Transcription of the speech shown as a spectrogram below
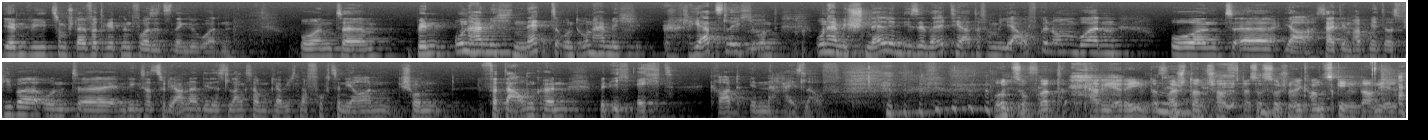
irgendwie zum stellvertretenden Vorsitzenden geworden. Und ähm, bin unheimlich nett und unheimlich herzlich und unheimlich schnell in diese Welttheaterfamilie aufgenommen worden und äh, ja, seitdem hat mich das Fieber und äh, im Gegensatz zu den anderen, die das langsam, glaube ich, nach 15 Jahren schon verdauen können, bin ich echt gerade in Heißlauf. Und sofort Karriere in der Vorstandschaft, also so schnell kann es gehen, Daniel.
